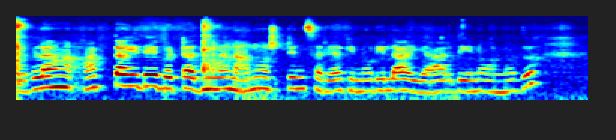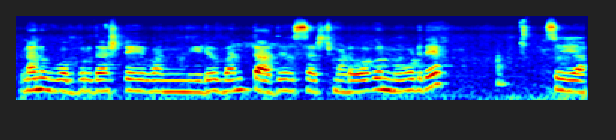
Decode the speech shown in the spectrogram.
ಜಗಳ ಆಗ್ತಾ ಇದೆ ಬಟ್ ಅದನ್ನ ನಾನು ಅಷ್ಟೇನು ಸರಿಯಾಗಿ ನೋಡಿಲ್ಲ ಯಾರ್ದೇನು ಅನ್ನೋದು ನನಗೆ ಒಬ್ರದ್ದು ಒಂದು ವೀಡಿಯೋ ಬಂತು ಅದು ಸರ್ಚ್ ಮಾಡುವಾಗ ನೋಡಿದೆ. ಸೊ ಯಾ,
